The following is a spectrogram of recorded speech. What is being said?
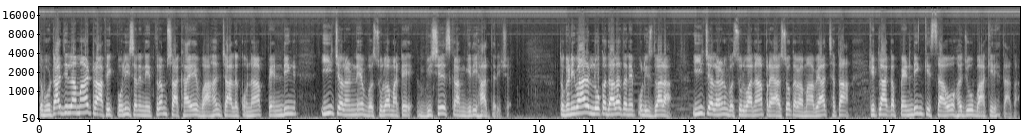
તો બોટાદ જિલ્લામાં ટ્રાફિક પોલીસ અને નેત્રમ શાખાએ વાહન ચાલકોના પેન્ડિંગ ઈ ચલણને વસૂલવા માટે વિશેષ કામગીરી હાથ ધરી છે. તો ઘણીવાર લોક અદાલત અને પોલીસ દ્વારા ઈ ચલણ વસૂલવાના પ્રયાસો કરવામાં આવ્યા છતાં કેટલાક પેન્ડિંગ કિસ્સાઓ હજુ બાકી રહેતા હતા.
